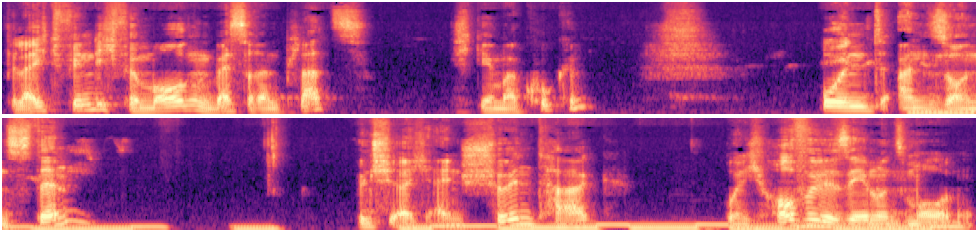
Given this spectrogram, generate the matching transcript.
vielleicht finde ich für morgen einen besseren Platz. Ich gehe mal gucken. Und ansonsten wünsche ich euch einen schönen Tag und ich hoffe, wir sehen uns morgen.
